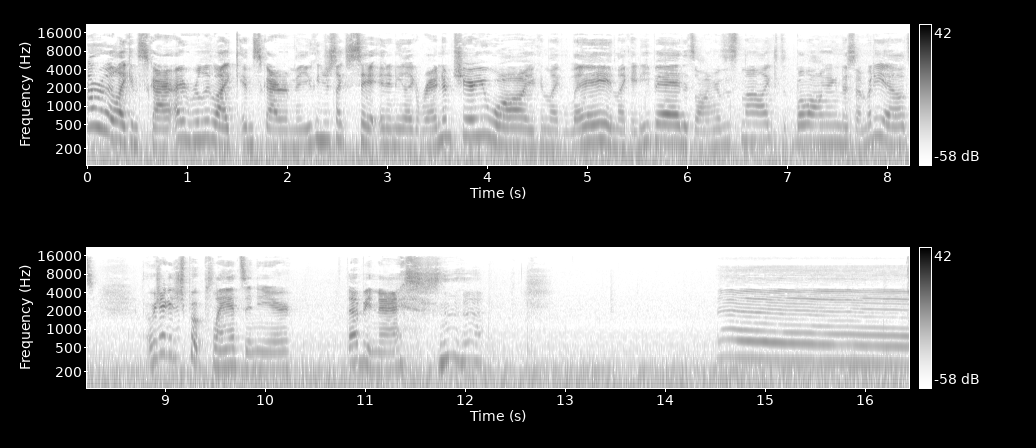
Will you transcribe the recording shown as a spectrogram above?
I really like in Sky. I really like in Skyrim that you can just like sit in any like random chair you want. You can like lay in like any bed as long as it's not like belonging to somebody else. I wish I could just put plants in here. That'd be nice. Uh,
